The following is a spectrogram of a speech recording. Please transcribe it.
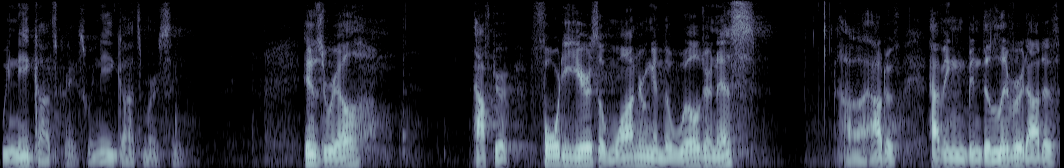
We need God's grace, we need God's mercy. Israel, after 40 years of wandering in the wilderness, uh, out of having been delivered out of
